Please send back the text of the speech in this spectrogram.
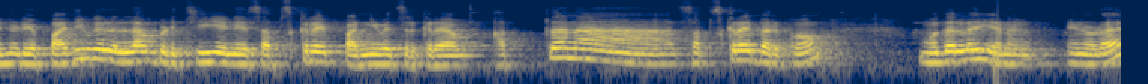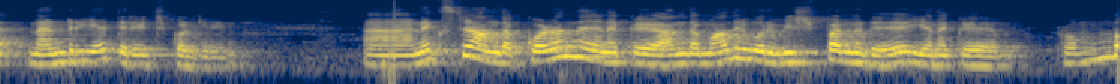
என்னுடைய பதிவுகள் எல்லாம் பிடிச்சி என்னை சப்ஸ்கிரைப் பண்ணி வச்சுருக்கிறேன். அத்தனை சப்ஸ்கிரைபருக்கும் முதல்ல என என்னோட நன்றியை தெரிவித்துக்கொள்கிறேன் நெக்ஸ்ட்டு அந்த குழந்தை எனக்கு அந்த மாதிரி ஒரு விஷ் பண்ணது எனக்கு ரொம்ப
